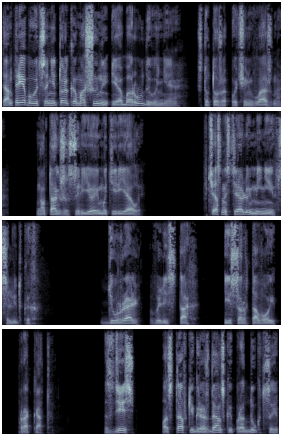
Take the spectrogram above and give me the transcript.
Там требуются не только машины и оборудование, что тоже очень важно, но также сырье и материалы. В частности, алюминий в слитках, дюраль в листах и сортовой прокат. Здесь Поставки гражданской продукции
